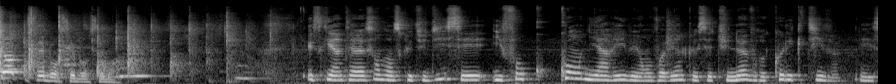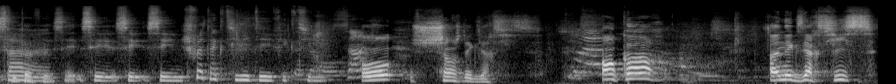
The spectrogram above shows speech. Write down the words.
Stop. C'est bon, c'est bon, c'est bon. Et ce qui est intéressant dans ce que tu dis, c'est il faut qu'on y arrive et on voit bien que c'est une œuvre collective. Et ça, c'est une chouette activité, effectivement. On change d'exercice. Encore un exercice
